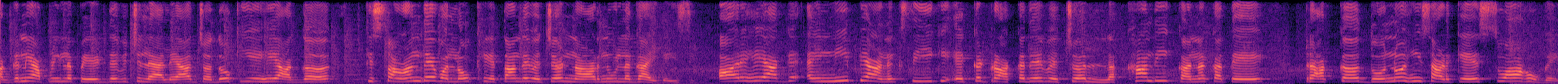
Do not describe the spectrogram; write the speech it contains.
ਅੱਗ ਨੇ ਆਪਣੀ ਲਪੇਟ ਦੇ ਵਿੱਚ ਲੈ ਲਿਆ, ਜਦੋਂ ਕਿ ਇਹ ਅੱਗ ਕਿਸਾਨ ਦੇ ਵੱਲੋਂ ਖੇਤਾਂ ਦੇ ਵਿੱਚ ਨਾੜ ਨੂੰ ਲਗਾਈ ਗਈ ਸੀ। ਔਰ ਇਹ ਅੱਗ ਇੰਨੀ ਭਿਆਨਕ ਸੀ ਕਿ ਇੱਕ ਟਰੱਕ ਦੇ ਵਿੱਚ ਲੱਖਾਂ ਦੀ ਕਣਕ ਅਤੇ ਟਰੱਕ ਦੋਨੋਂ ਹੀ ਸੜ ਕੇ ਸੁਆਹ ਹੋ ਗਏ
